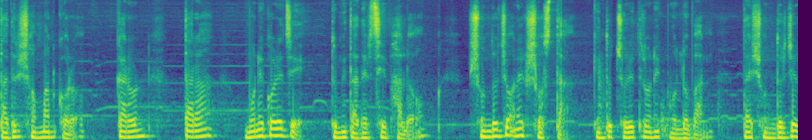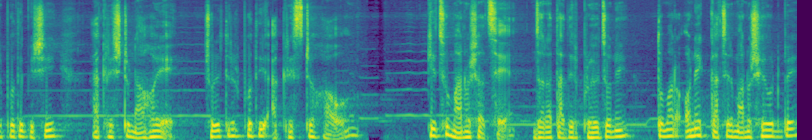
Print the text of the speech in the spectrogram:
তাদের সম্মান করো, কারণ তারা মনে করে যে তুমি তাদের চেয়ে ভালো। সৌন্দর্য অনেক সস্তা, কিন্তু চরিত্র অনেক মূল্যবান, তাই সৌন্দর্যের প্রতি বেশি আকৃষ্ট না হয়ে চরিত্রের প্রতি আকৃষ্ট হও। কিছু মানুষ আছে যারা তাদের প্রয়োজনে তোমার অনেক কাছের মানুষ হয়ে উঠবে,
